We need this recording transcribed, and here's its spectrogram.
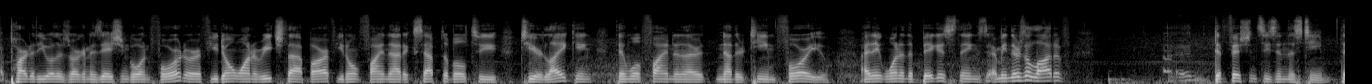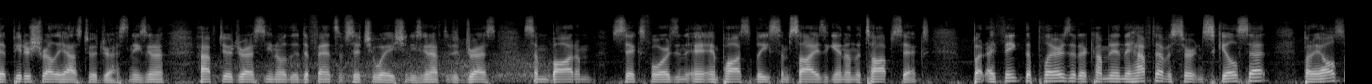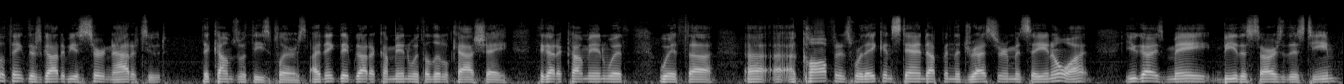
part of the Oilers organization going forward, or if you don't want to reach that bar, if you don't find that acceptable to to your liking, then we'll find another another team for you. I think one of the biggest things. I mean, there's a lot of deficiencies in this team that Peter Chiarelli has to address, and he's going to have to address, you know, the defensive situation. He's going to have to address some bottom six forwards and, and possibly some size again on the top six. But I think the players that are coming in, they have to have a certain skill set. But I also think there's got to be a certain attitude that comes with these players. I think they've got to come in with a little cachet. They got to come in with with uh, uh, a confidence where they can stand up in the dressing room and say, you know what, you guys may be the stars of this team,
